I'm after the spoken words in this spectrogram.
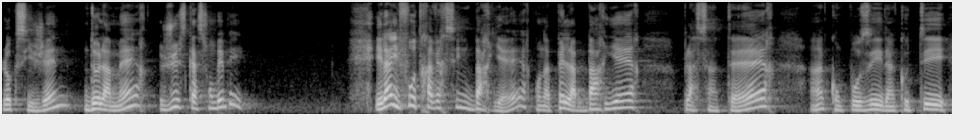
l'oxygène de la mère jusqu'à son bébé. Et là, il faut traverser une barrière qu'on appelle la barrière placentaire, hein, composée d'un côté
